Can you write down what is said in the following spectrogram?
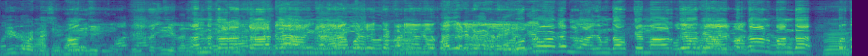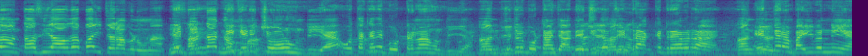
20 ਕ ਬੰਦੇ ਸੀ। ਹਾਂਜੀ। ਤਿੰਨ ਕਾਰਾਂ ਚਾਰ ਕਾਰਾਂ ਇੱਥੇ ਖੜੀਆਂ ਵੀ ਆ ਉਧਰੋਂ ਆ ਕੇ ਮੁਲਾਜ਼ਮ ਦਬਕੇ ਮਾਰਦੇ ਆ ਕਿ ਆਏ ਪ੍ਰਧਾਨ ਬੰਦਾ ਪ੍ਰਧਾਨ ਤਾਂ ਅਸੀਂ ਆਪਦਾ ਭਾਈਚਾਰਾ ਬਣਾਉਣਾ। ਸਾਡਾ ਨਹੀਂ ਕੰਮ ਜਿਹੜੀ। ਚੋਣ ਹੁੰਦੀ ਆ ਉਹ ਤਾਂ ਕਹਿੰਦੇ ਵੋਟਰ ਨਾਲ ਹੁੰਦੀ ਆ। ਜਿੱਧਰ ਵੋਟਾਂ ਜ਼ਿਆਦੇ ਜਦੋਂ ਤੁਸੀਂ ਟਰੱਕ ਡਰਾਈਵਰ ਆ ਹਾਂਜੀ, ਇੱਧਰ। ਬਾਈ ਬੰਨੀ ਆ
